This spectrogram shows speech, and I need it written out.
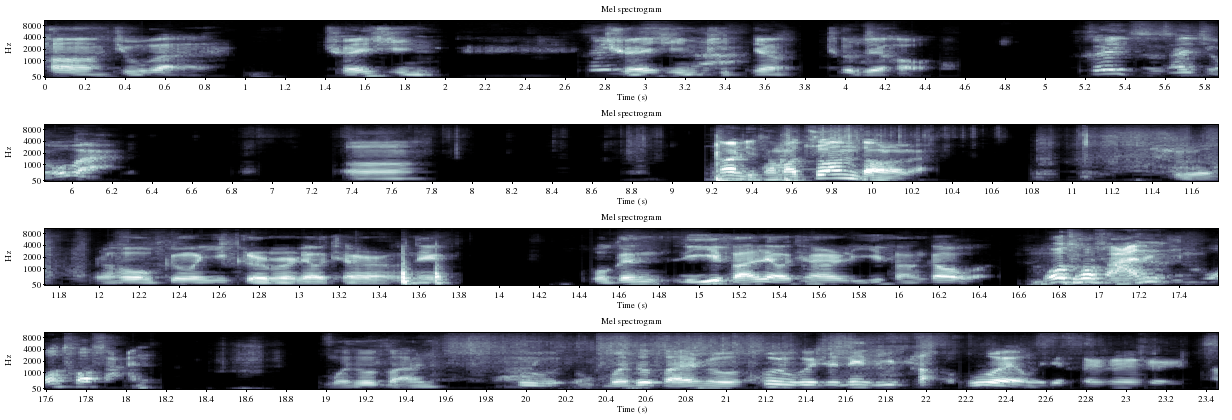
啊，九百，全新，全新品相，特别好。黑子才九百，啊，那你他妈赚到了呗！是。然后跟我一哥们儿聊天儿，那我跟李一凡聊天，李一凡告我摩托凡，摩托凡，摩托凡，会摩托凡说会不会是那批厂货呀？我就呵呵呵啊。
